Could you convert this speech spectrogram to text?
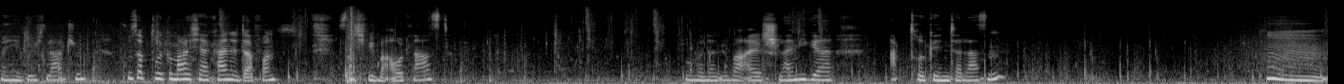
Mal hier durchlatschen. Fußabdrücke mache ich ja keine davon. Ist nicht wie bei Outlast. Wo wir dann überall schleimige Abdrücke hinterlassen. Hm.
